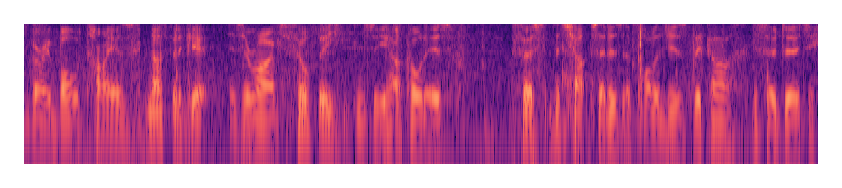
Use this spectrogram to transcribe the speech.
Very bold tyres. Nice bit of kit. It's arrived filthy. You can see how cold it is. First thing the chap said is apologies, the car is so dirty.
